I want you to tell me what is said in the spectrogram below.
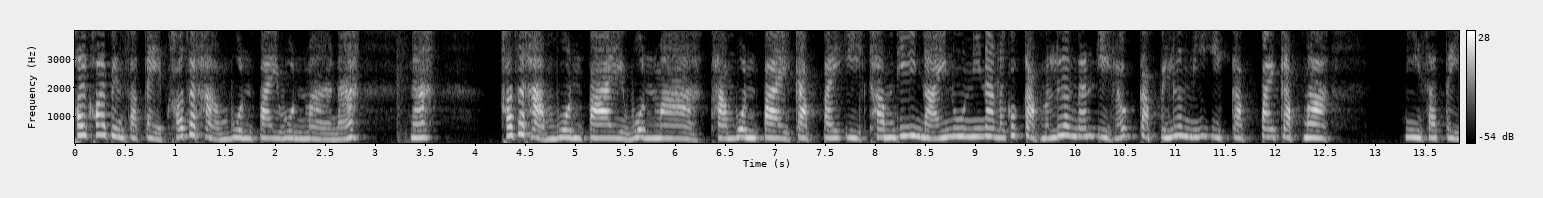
ค่อยๆเป็นสเต็ปเขาจะถามวนไปวนมานะนะเขาจะถามวนไปวนมา ถามวนไปกลับไปอีกทำที่ไหนนู่นนี่นั่น แล้วก็กลับมาเรื่องนั้นอีกแล้วกลับไปเรื่องนี้อีกกลับไปกลับมา มีสติ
